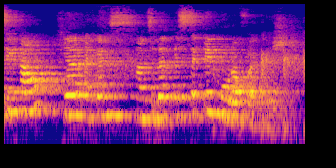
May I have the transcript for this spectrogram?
say now, here I can consider a second mode of vibration.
